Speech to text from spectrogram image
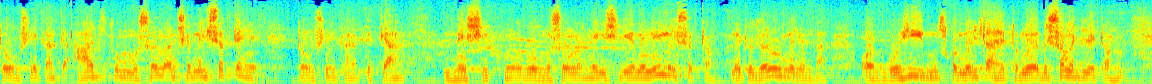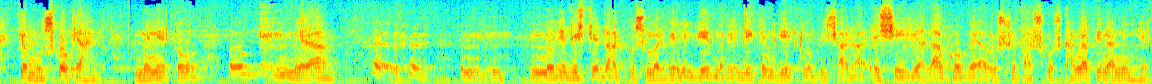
तो उसने कहा कि आज तुम मुसलमान से मिल सकते हैं। तो उसने कहा कि क्या मैं सिख? हूँ और वो मुसलमान है, इसलिए मैं नहीं मिल सकता हूँ। मैं तो ज़रूर मिलूँगा, और वही मुझको मिलता है तो मैं अभी समझ लेता हूँ कि मुझको क्या है। मैंने तो मेरा मेरे रिश्तेदार कुछ मर गए, ये मरे, लेकिन ये तो बेचारा ऐसे ही हलाक हो गया और उसके पास कुछ खाना पीना नहीं है।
